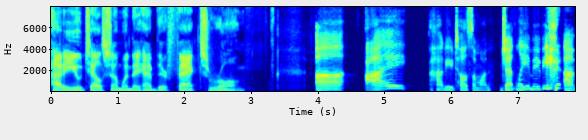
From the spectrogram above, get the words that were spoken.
How do you tell someone they have their facts wrong? Uh, I how do you tell someone gently? Maybe um,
